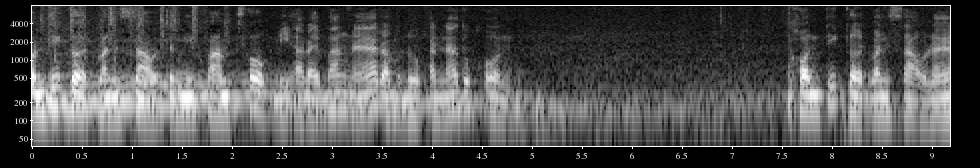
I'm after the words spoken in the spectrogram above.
คนที่เกิดวันเสาร์จะมีความโชคดีอะไรบ้างนะ เรามาดูกันนะทุกคน คนที่เกิดวันเสาร์นะ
